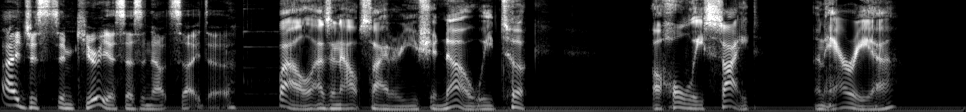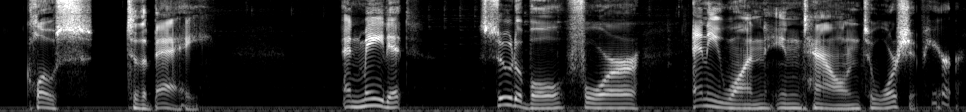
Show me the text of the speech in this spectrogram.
I just am curious as an outsider. Well, as an outsider, you should know we took a holy site, an area close to the bay, and made it suitable for anyone in town to worship here.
